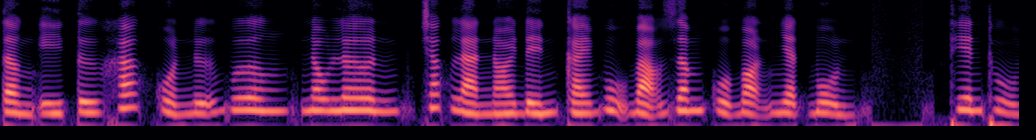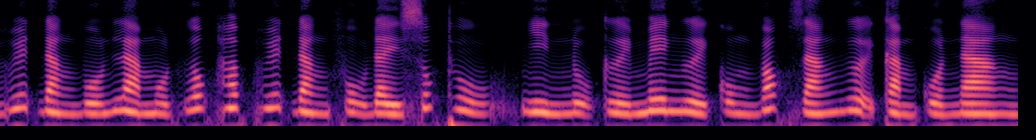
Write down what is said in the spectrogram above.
tầng ý tứ khác của nữ vương nâu lơn, chắc là nói đến cái vụ bạo dâm của bọn Nhật Bổn. Thiên thủ huyết đằng vốn là một gốc hấp huyết đằng phủ đầy xúc thủ, nhìn nụ cười mê người cùng vóc dáng gợi cảm của nàng,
